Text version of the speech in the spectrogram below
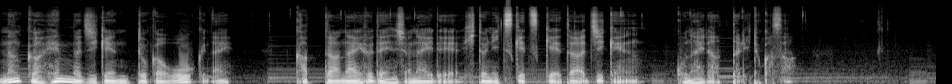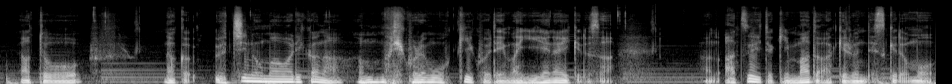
なんか変な事件とか多くない？カッターナイフ電車内で人に突きつけた事件こないだあったりとかさ。あとなんかうちの周りかな？あんまりこれも大きい声で今言えないけどさ。あの暑い時窓開けるんですけども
